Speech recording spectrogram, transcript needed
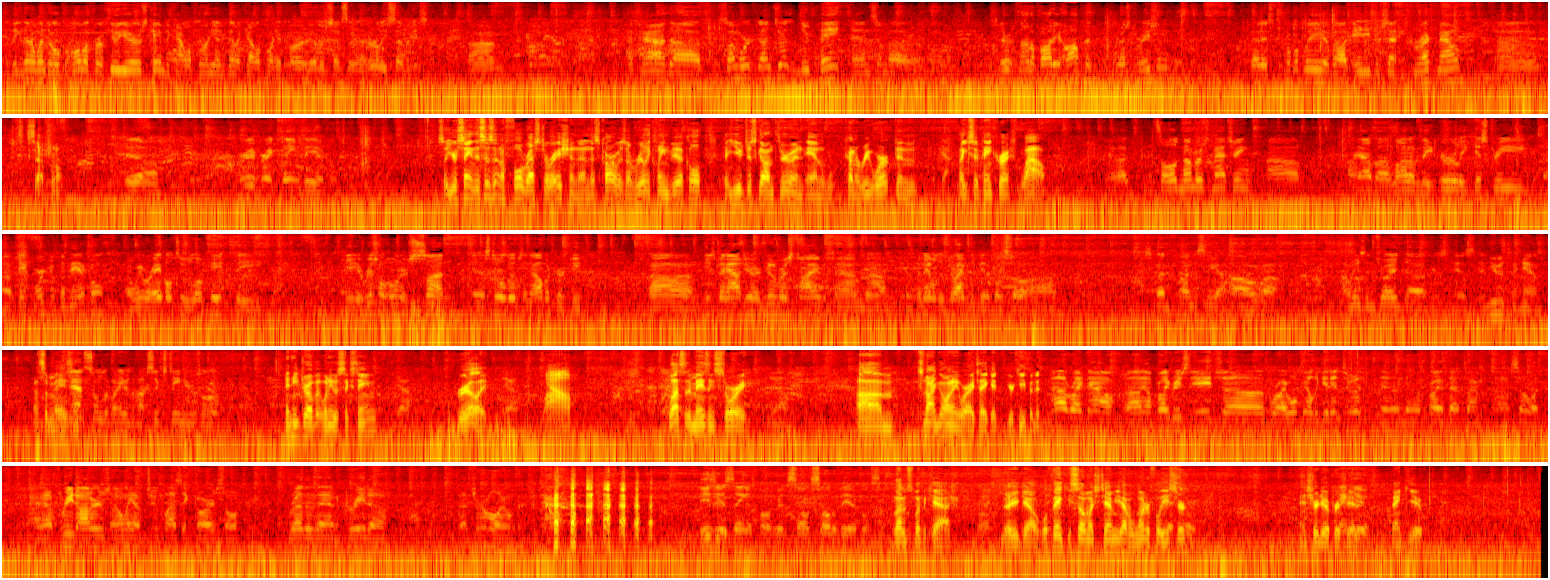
I think then I went to Oklahoma for a few years, came to California, and been a California car ever since the early 70s. Um, I've had uh, some work done to it, new paint and some, uh, um, there was not a body off it restoration, but it's probably about 80% correct now. Uh, Exceptional. uh, very, very clean vehicle. So you're saying this isn't a full restoration then? This car was a really clean vehicle that you've just gone through and, and kind of reworked and Yeah. like you said, paint correct? Wow. Uh, it's all numbers matching. Um, I have a lot of the early history uh, paperwork of the vehicle. Uh, we were able to locate the the original owner's son, and still lives in Albuquerque. Um, he's been out here numerous times and um, has been able to drive the vehicle. So uh, it's been fun to see how uh, how he's enjoyed uh, his, his youth again. That's amazing. Dad sold it when he was about 16 years old. And he drove it when he was 16? Yeah, Really? yeah. Well, that's an amazing story. yeah. Um, it's not going anywhere, I take it. You're keeping it. Not right now. Uh, I'll probably reach the age uh, where I won't be able to get into it, and uh, probably at that time uh, sell it. I have three daughters. I only have two classic cars, so rather than create a, a turmoil, uh, the easiest thing is probably to sell sell the vehicles. Let them split the cash. There you go. Well, thank you so much, Tim. You have a wonderful Yes, Easter sir. and sure do appreciate Thank it. you. Thank you.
